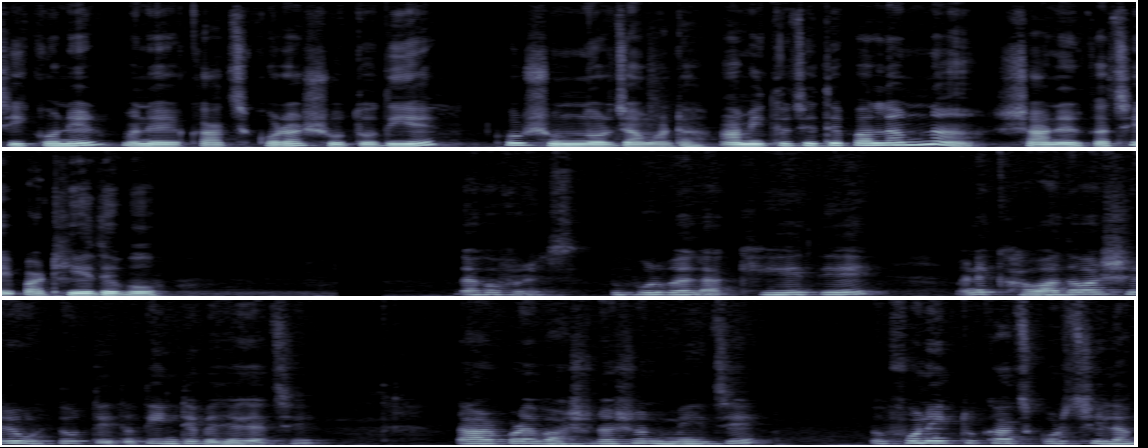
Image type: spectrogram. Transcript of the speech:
চিকনের মানে কাজ করা সুতো দিয়ে খুব সুন্দর জামাটা। আমি তো যেতে পারলাম না, শানের কাছেই পাঠিয়ে দেব। দেখো ফ্রেন্ডস দুপুরবেলা খেয়ে দিয়ে মানে খাওয়া দাওয়া সেরে উঠতে উঠতেই তো তিনটে বেজে গেছে। তারপরে বাসন টাসন মেজে তো ফোনে একটু কাজ করছিলাম।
